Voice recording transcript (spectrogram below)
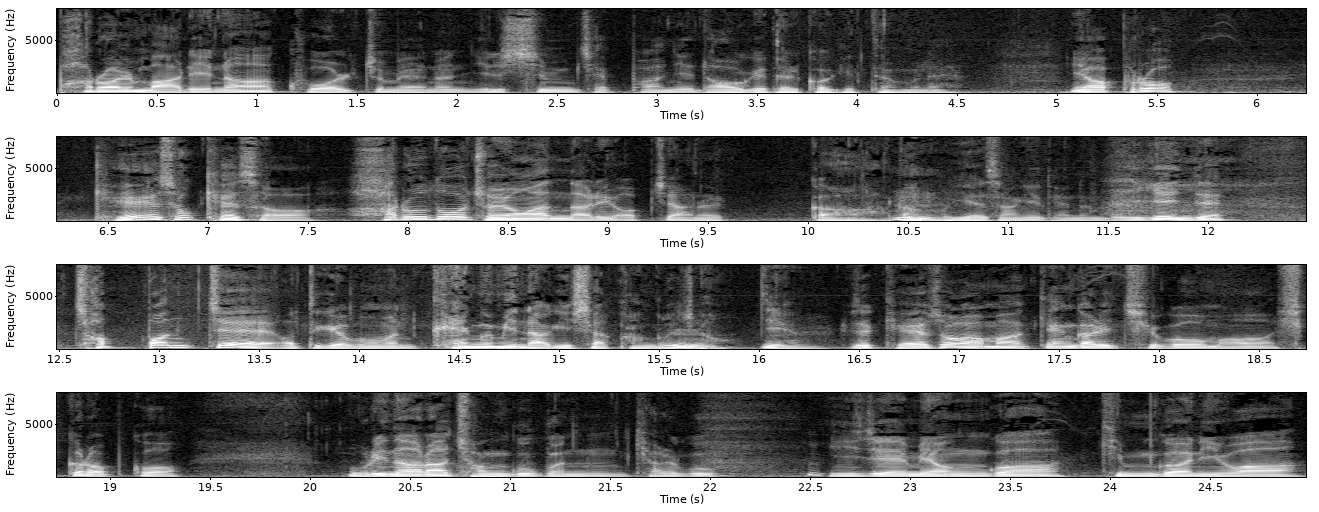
8월 말이나 9월쯤에는 1심 재판이 나오게 될 거기 때문에 이 앞으로 계속해서 하루도 조용한 날이 없지 않을까라고 음. 예상이 되는데 이게 이제 첫 번째 어떻게 보면 굉음이 나기 시작한 거죠. 음. 예. 그래서 계속 아마 깽가리 치고 뭐 시끄럽고 우리나라 전국은 결국 이재명과 김건희와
